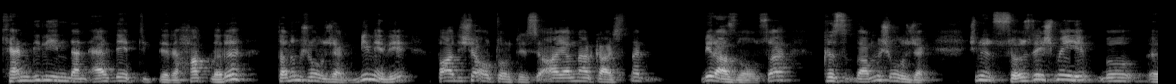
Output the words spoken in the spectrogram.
kendiliğinden elde ettikleri hakları tanımış olacak. Bir nevi padişah otoritesi ayanlar karşısında biraz da olsa kısıtlanmış olacak. Şimdi sözleşmeyi bu e,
